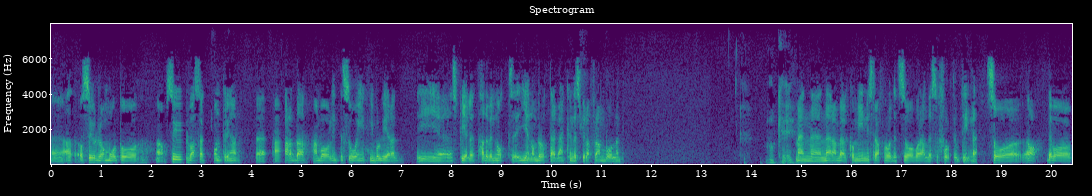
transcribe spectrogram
Eh, och så gjorde de mål på ja, sylvassa kontringar. Eh, Arda, han var väl inte så in- involverad i eh, spelet. Hade väl något genombrott där, där han kunde spela fram bollen. Okej. Men eh, när han väl kom in i straffområdet så var det alldeles för få runt inne. Så ja, det var...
